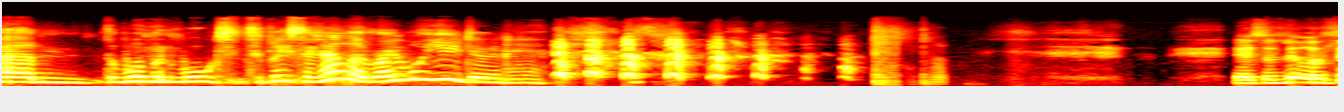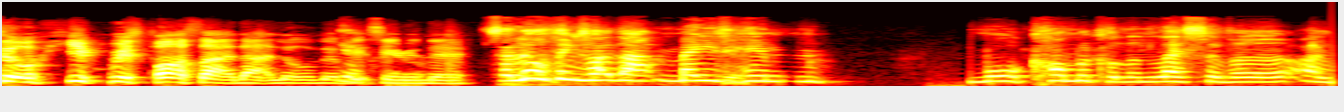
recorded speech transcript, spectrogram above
um, the woman walks into the police station. Hello, Ray. What are you doing here? There's a little little humorous parts like that, little little Yeah. bits here and there. So little things like that made him more comical and less of a I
